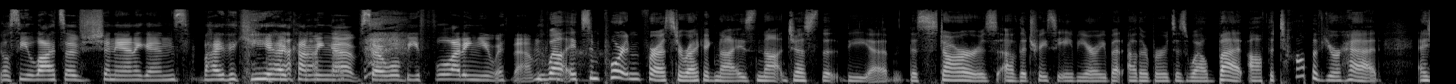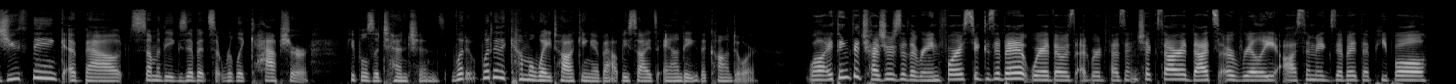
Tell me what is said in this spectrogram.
You'll see lots of shenanigans by the Kea coming up, so we'll be flooding you with them. Well, it's important for us to recognize not just the the uh, the stars of the Tracy Aviary, but other birds as well. But off the top of your head, as you think about some of the exhibits that really capture people's attentions, what what do they come away talking about besides Andy the condor? Well, I think the Treasures of the Rainforest exhibit, where those Edward pheasant chicks are, that's a really awesome exhibit that people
